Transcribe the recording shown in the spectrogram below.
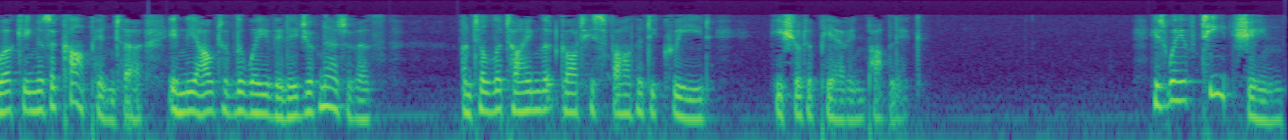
working as a carpenter in the out of the way village of Nazareth until the time that God his Father decreed he should appear in public. His way of teaching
